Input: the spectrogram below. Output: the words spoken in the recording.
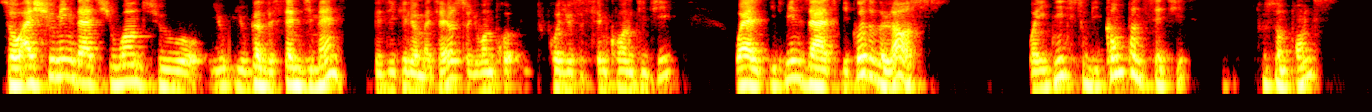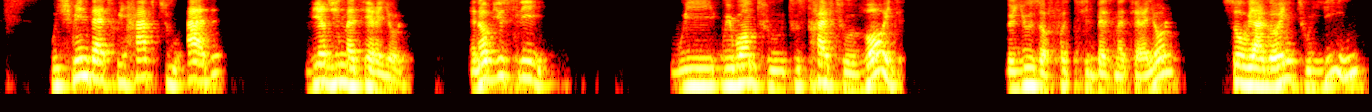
So assuming that you want to, you, you've got the same demand, basically of material, so you want pro to produce the same quantity, well, it means that because of the loss, well, it needs to be compensated to some points which means that we have to add virgin material. And obviously, we, we want to, to strive to avoid the use of fossil-based material. So we are going to lean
